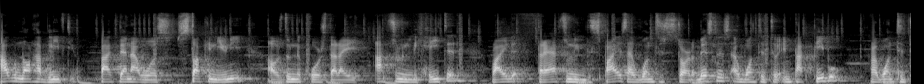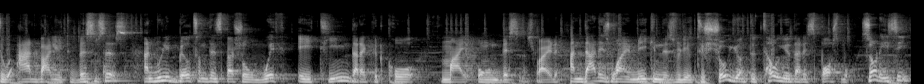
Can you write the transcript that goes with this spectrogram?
I would not have believed you. Back then I was stuck in uni. I was doing a course that I absolutely hated, right? That I absolutely despised. I wanted to start a business. I wanted to impact people. I wanted to add value to businesses and really build something special with a team that I could call my own business, right? And that is why I'm making this video to show you and to tell you that it's possible. It's not easy,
